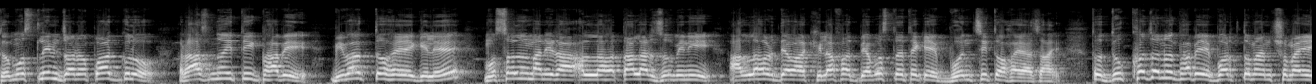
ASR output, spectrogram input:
তো মুসলিম জনপদগুলো রাজনৈতিকভাবে বিভক্ত হয়ে গেলে মুসলমানেরা আল্লাহ তালার জমিনি আল্লাহর দেওয়া খিলাফত ব্যবস্থা থেকে বঞ্চিত হয়ে যায়। তো দুঃখজনকভাবে বর্তমান সময়ে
